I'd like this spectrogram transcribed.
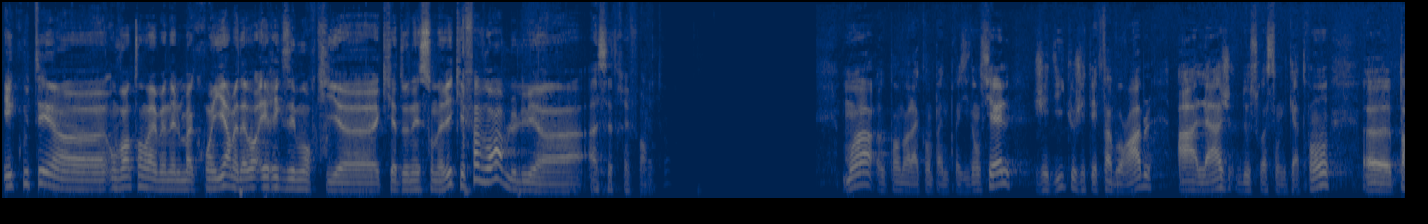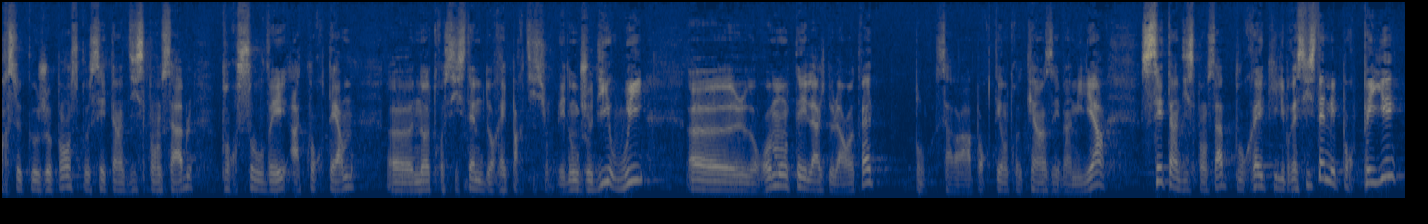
Écoutez, euh, on va entendre Emmanuel Macron hier, mais d'abord Éric Zemmour qui, euh, qui, a donné son avis, qui est favorable, lui, à, à cette réforme. Moi, euh, pendant la campagne présidentielle, j'ai dit que j'étais favorable à l'âge de 64 ans euh, parce que je pense que c'est indispensable pour sauver à court terme euh, notre système de répartition. Et donc je dis oui, remonter l'âge de la retraite, ça va rapporter entre 15 et 20 milliards, c'est indispensable pour rééquilibrer le système et pour payer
